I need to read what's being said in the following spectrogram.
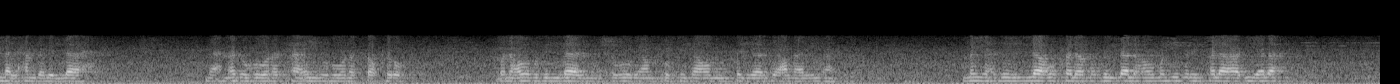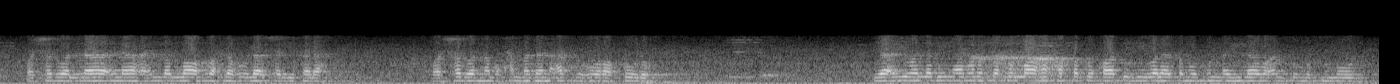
إن الحمد لله نحمده ونستعينه ونستغفره ونعوذ بالله من شرور أنفسنا ومن سيئات أعمالنا. من يهده الله فلا مضل له ومن يضلل فلا هادي له. واشهد ان لا اله الا الله وحده لا شريك له. واشهد ان محمدا عبده ورسوله. يا ايها الذين امنوا اتقوا الله حق تقاته ولا تموتن الا وانتم مسلمون.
